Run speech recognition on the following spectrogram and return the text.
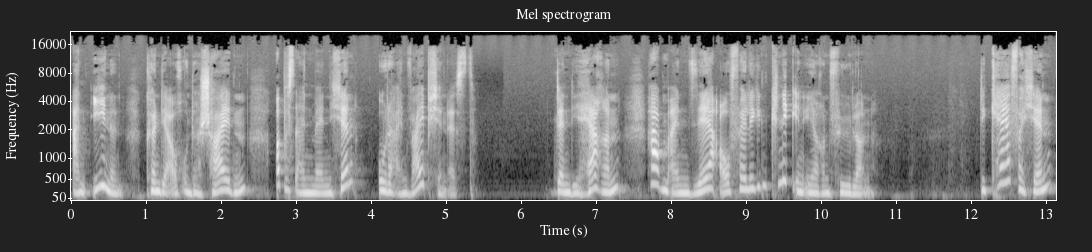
An ihnen könnt ihr auch unterscheiden, ob es ein Männchen oder ein Weibchen ist. Denn die Herren haben einen sehr auffälligen Knick in ihren Fühlern. Die Käferchen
